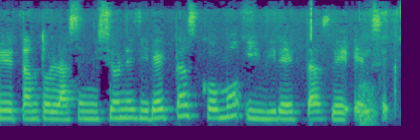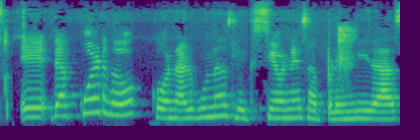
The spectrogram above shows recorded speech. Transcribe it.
eh, tanto las emisiones directas como indirectas del sector. Eh, de acuerdo con algunas lecciones aprendidas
